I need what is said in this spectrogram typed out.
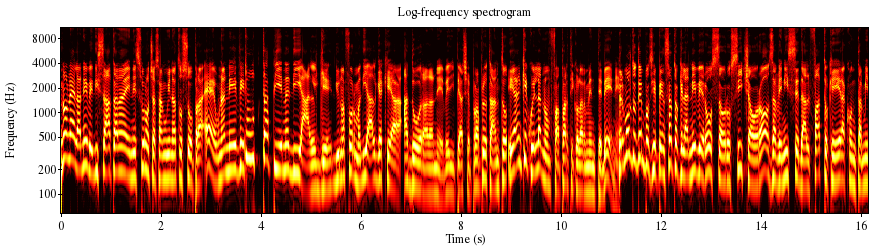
Non è la neve di Satana e nessuno ci ha sanguinato sopra, è una neve tutta piena di alghe, di una forma di alga che adora la neve, gli piace proprio tanto e anche quella non fa particolarmente bene. Per molto tempo si è pensato che la neve rossa o rossiccia o rosa venisse dal fatto che era contaminata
